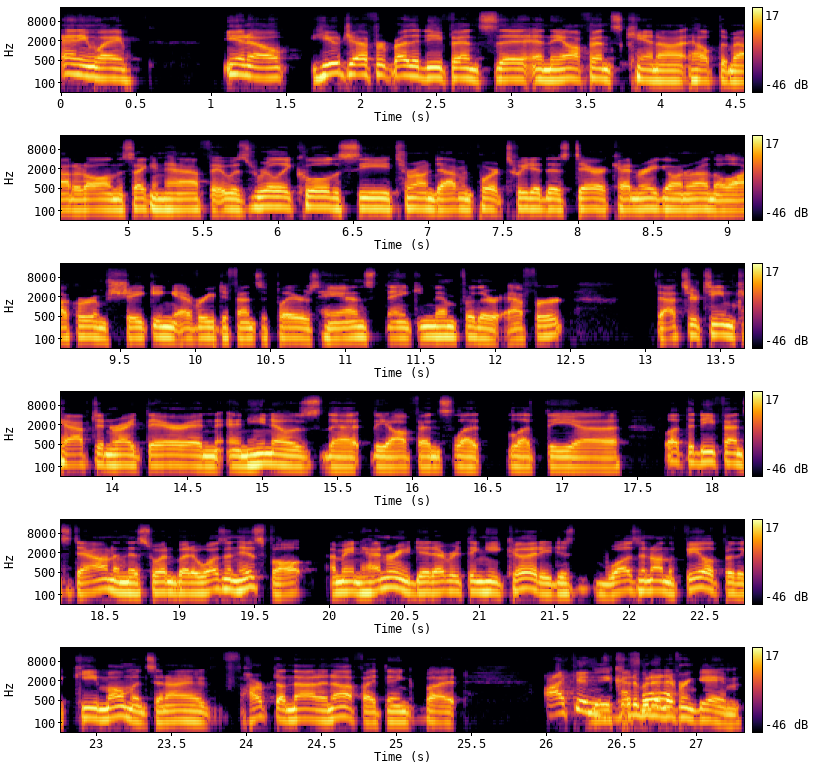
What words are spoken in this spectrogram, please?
anyway, you know, huge effort by the defense, and the offense cannot help them out at all in the second half. It was really cool to see Turron Davenport tweeted this Derrick Henry going around the locker room, shaking every defensive player's hands, thanking them for their effort. That's your team captain right there, and and he knows that the offense let let the uh, let the defense down in this one, but it wasn't his fault. I mean, Henry did everything he could. He just wasn't on the field for the key moments, and I harped on that enough, I think. But I can. It could have been a different game.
